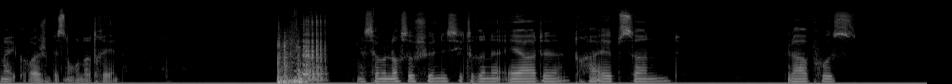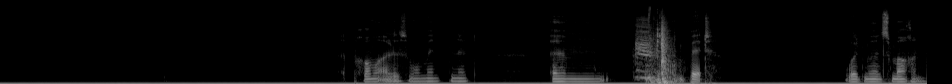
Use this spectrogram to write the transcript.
Die Geräusche ein bisschen runterdrehen. Was haben wir noch so schönes hier drin? Erde, Treibsand, Lapus. Das brauchen wir alles im Moment nicht. Ähm, Bett. Wollten wir uns machen.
